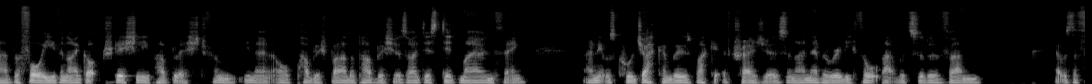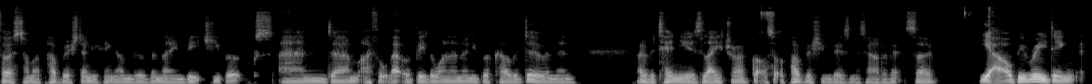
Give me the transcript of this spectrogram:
Uh, before even I got traditionally published from, you know, or published by other publishers, I just did my own thing. And it was called Jack and Boo's Bucket of Treasures. And I never really thought that would sort of um, that was the first time I published anything under the name Beachy Books, and um, I thought that would be the one and only book I would do. And then over ten years later, I've got a sort of publishing business out of it. So yeah, I'll be reading a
